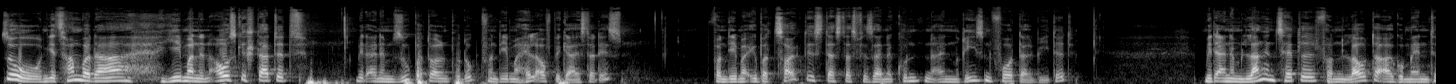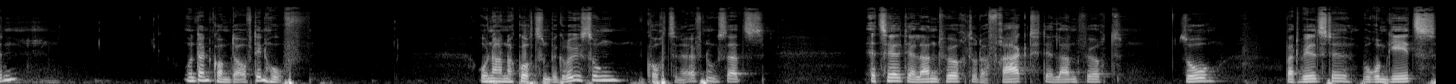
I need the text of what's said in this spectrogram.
So, und jetzt haben wir da jemanden ausgestattet, mit einem super tollen Produkt, von dem er hellauf begeistert ist, von dem er überzeugt ist, dass das für seine Kunden einen riesen Vorteil bietet, mit einem langen Zettel von lauter Argumenten und dann kommt er auf den Hof. Und nach einer kurzen Begrüßung, kurzen Eröffnungssatz, erzählt der Landwirt oder fragt der Landwirt, so, was willst du, worum geht's,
